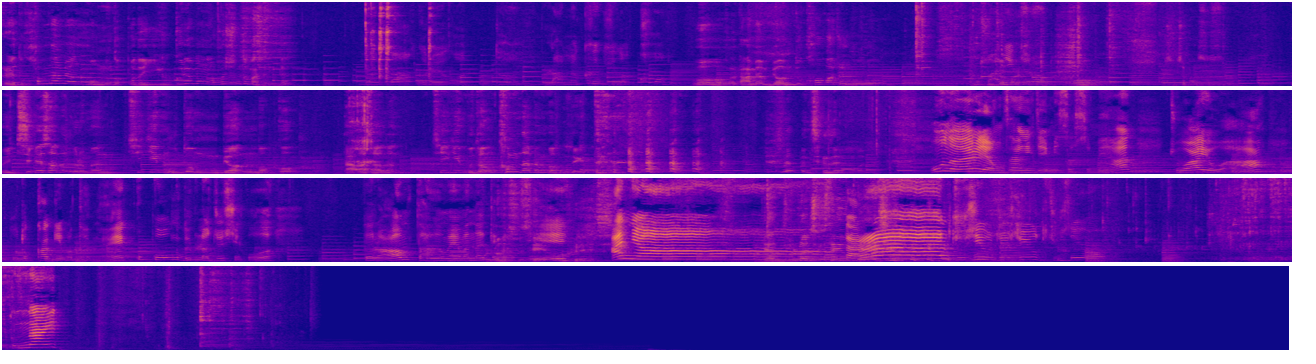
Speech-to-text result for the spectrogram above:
그래도 컵라면 먹는 것보다 이거 끓여 먹는 게 훨씬 더 맛있는데? 그리고 더 라면 크기가 커. 어, 그 라면 면도 커가지고 더 진짜 많이 맛있어. 들어. 어, 진짜 맛있었어. 우리 집에서는 그러면 튀김 우동 면 먹고 나가서는 튀김 우동 컵라면 먹으면 되겠다. 엄청 잘 먹었네. 오늘 영상이 재밌었으면 좋아요와 구독하기 버튼을 꼭꼭 눌러주시고 그럼 다음에 만날 눌러주세요. 때까지 그래야지. 안녕. 야 눌러주세요. 따란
